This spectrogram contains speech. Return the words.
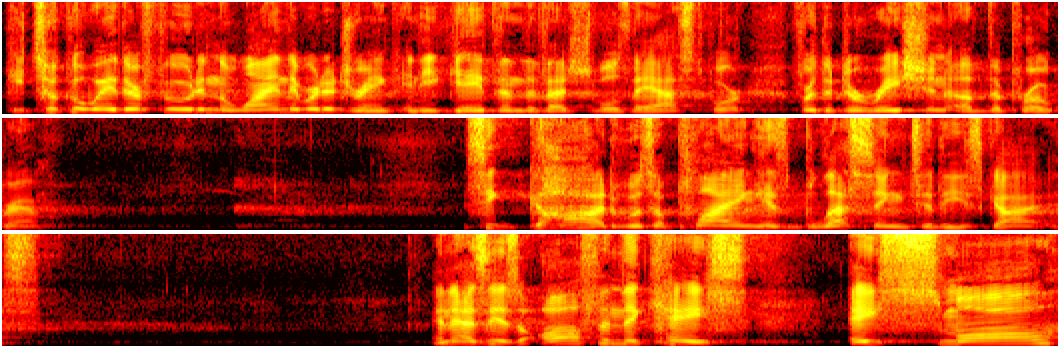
He took away their food and the wine they were to drink, and he gave them the vegetables they asked for for the duration of the program. See, God was applying his blessing to these guys. And as is often the case, a small,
